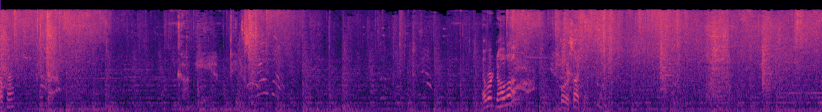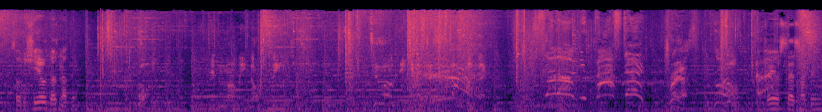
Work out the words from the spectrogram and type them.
okay. Come here, pixie. That worked a whole lot for a second. So the shield does nothing. Did mommy not feed you? Too ugly to let you suck. Shut up, you bastard! Atreus, Jair said something.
